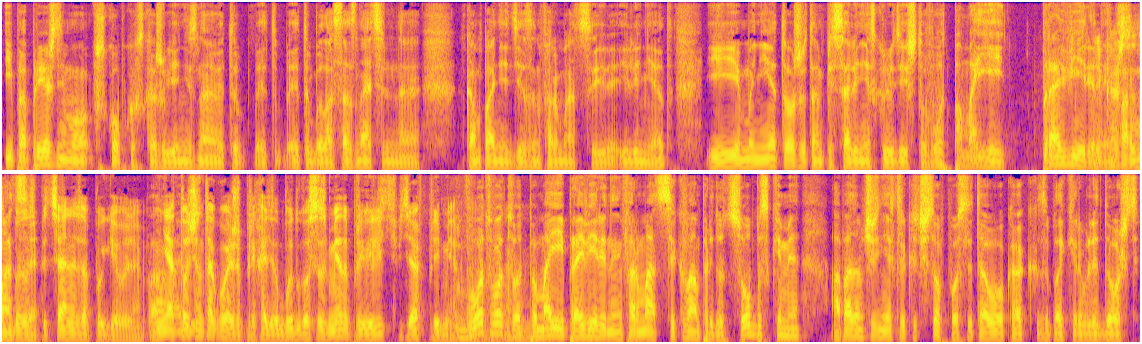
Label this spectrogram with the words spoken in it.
и по-прежнему, в скобках скажу, я не знаю, это, это, это была сознательная кампания дезинформации или, или нет, и мне тоже там писали несколько людей, что вот по моей проверенная Мне кажется, информация. Это было специально запугивали. По У меня моей- точно такой же приходил. Будет госизмена, привели тебя в пример. Вот-вот, вот по моей проверенной информации к вам придут с обысками, а потом через несколько часов после того, как заблокировали дождь,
